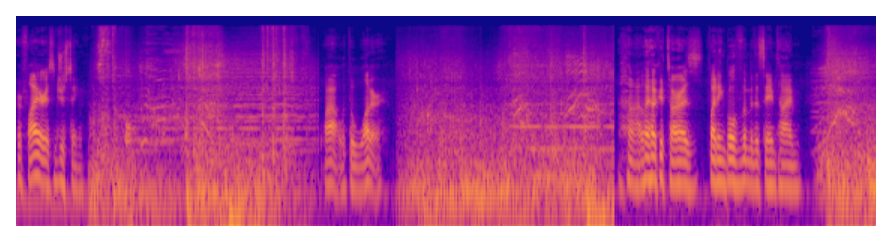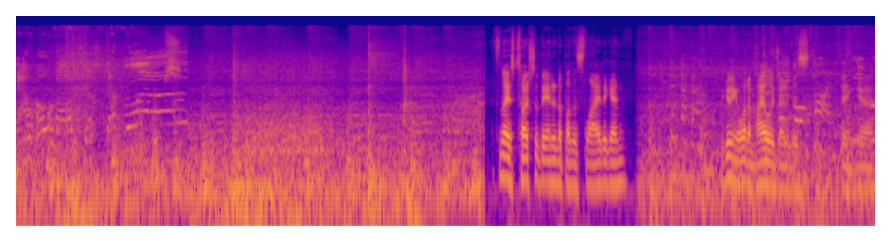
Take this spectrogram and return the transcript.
Her fire is interesting. Wow, with the water. I like how Katara is fighting both of them at the same time. It's a nice touch that they ended up on the slide again. They're getting a lot of mileage out of this thing, yeah.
